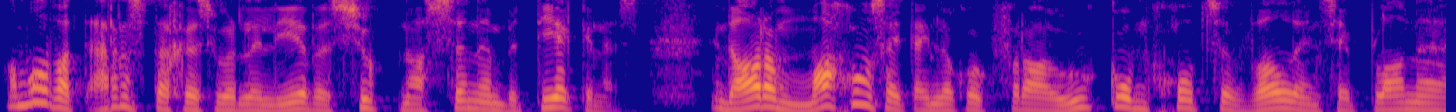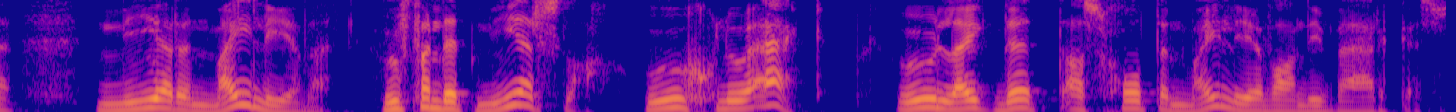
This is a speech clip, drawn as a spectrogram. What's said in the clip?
Almal wat ernstig is oor hulle lewe soek na sin en betekenis. En daarom mag ons uiteindelik ook vra, hoe kom God se wil en sy planne neer in my lewe? Hoe vind dit neerslag? Hoe glo ek? Hoe lyk dit as God in my lewe aan die werk is?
